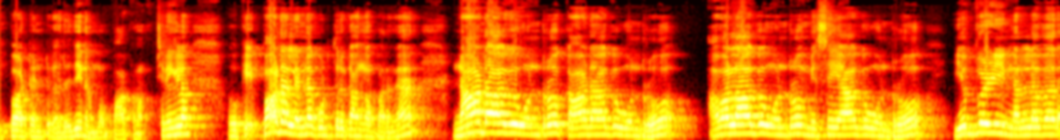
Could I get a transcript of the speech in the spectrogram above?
இம்பார்ட்டண்ட் கருதி நம்ம பார்க்கணும். சரிங்களா? ஓகே பாடல் என்ன கொடுத்துருக்காங்க பாருங்கள் நாடாக ஒன்றோ காடாக ஒன்றோ அவளாக ஒன்றோ மிசையாக ஒன்றோ எவ்வழி நல்லவர்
